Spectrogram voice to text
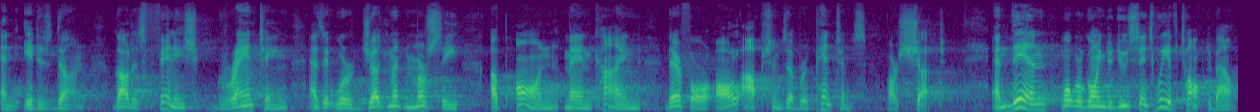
and it is done. God has finished granting, as it were, judgment mercy upon mankind. Therefore, all options of repentance are shut. And then, what we're going to do, since we have talked about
